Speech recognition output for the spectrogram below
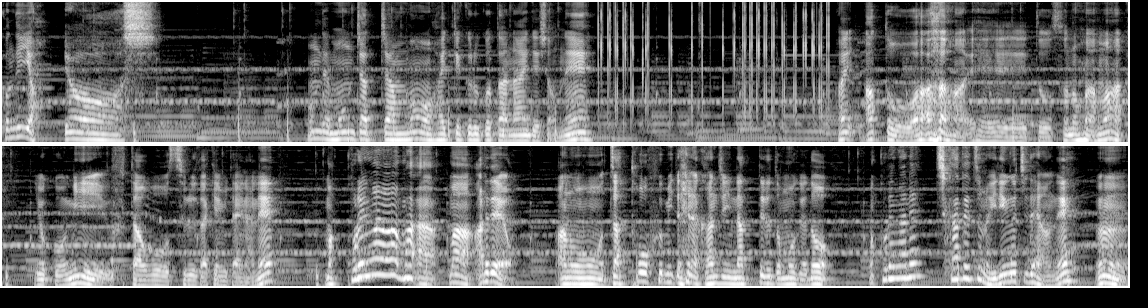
こんでいいよ。よーし。ほんで、もんちゃっちゃんも入ってくることはないでしょうね。はい、あとは、えーと、そのまま横に蓋をするだけみたいなね。まあ、これが、まあ、まあ、あれだよ。あのー、ザ・豆腐みたいな感じになってると思うけど、まあ、これがね、地下鉄の入り口だよね。うん。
